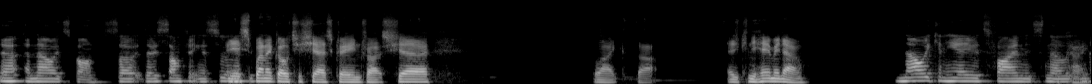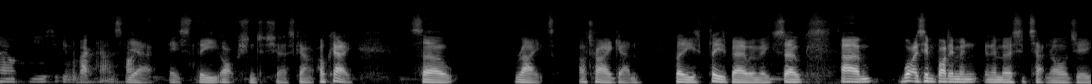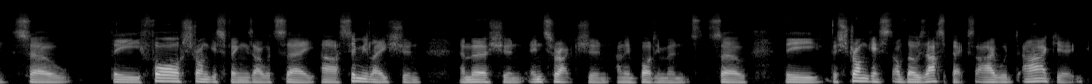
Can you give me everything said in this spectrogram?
Yeah, and now it's gone. So there's something as soon as Yes, when I go to share screen, right, share like that. Can you hear me now? now we can hear you. It's fine. It's no Okay. no music in the background. It's fine. Yeah, it's the option to share screen. Okay, so right, I'll try again. Please, please bear with me. So, um, what is embodiment and immersive technology? So, the four strongest things I would say are simulation, immersion, interaction, and embodiment. So, the the strongest of those aspects, I would argue,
